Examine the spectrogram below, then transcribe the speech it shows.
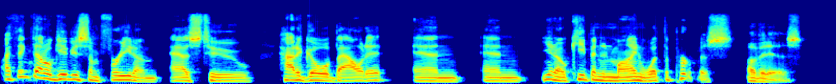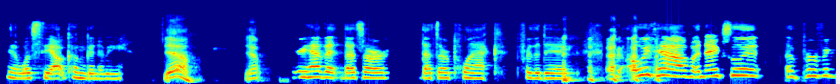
I think that'll give you some freedom as to how to go about it and and you know keeping in mind what the purpose of it is. Yeah what's the outcome going to be? Yeah yep. There you have it. That's our that's our plaque for the day. We always have an excellent a perfect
